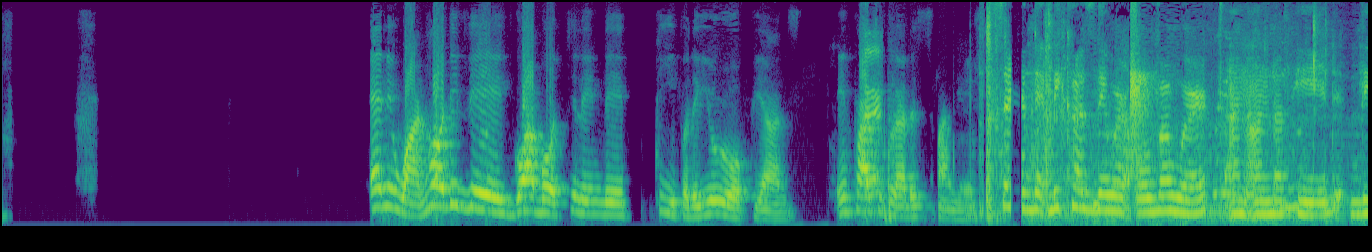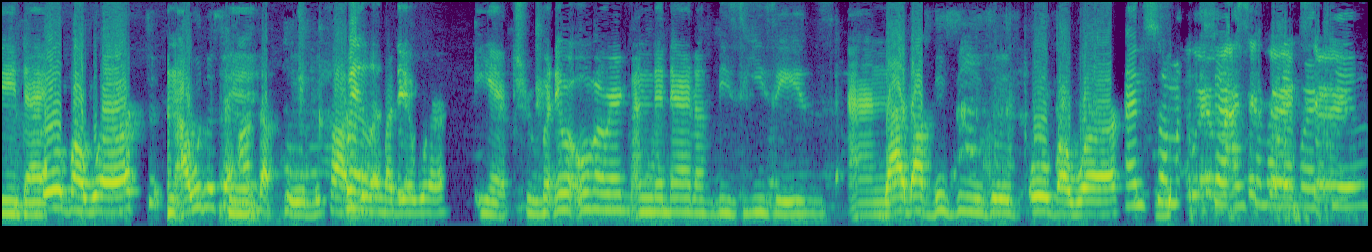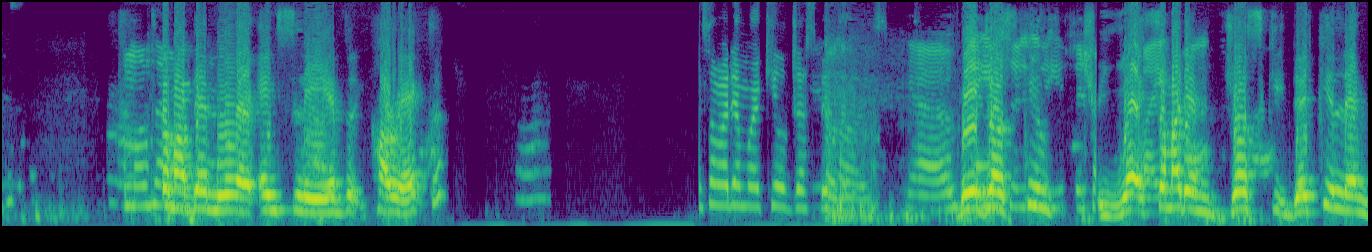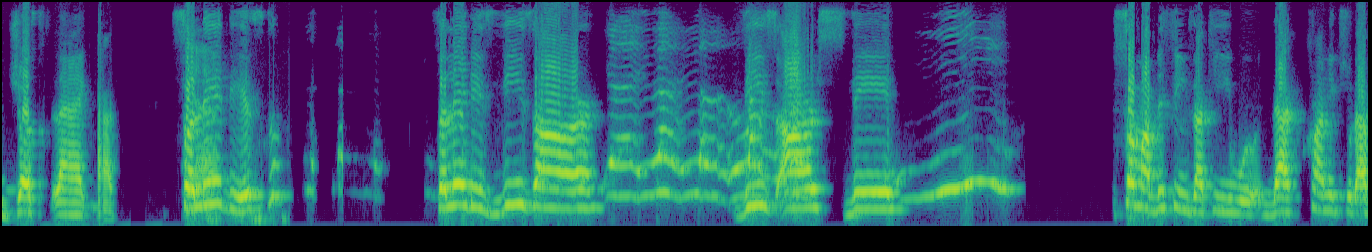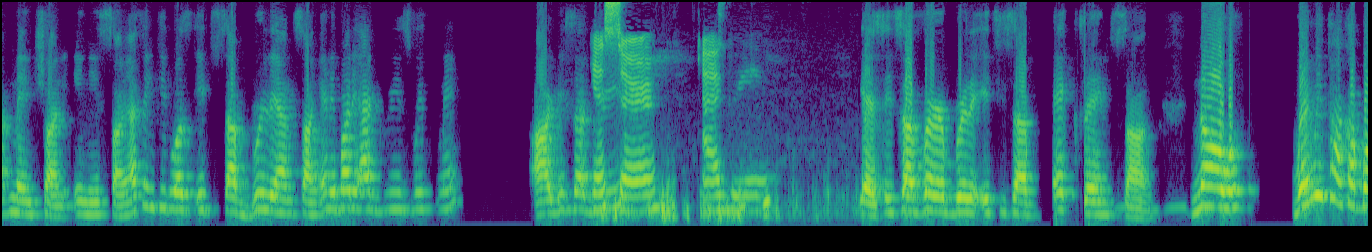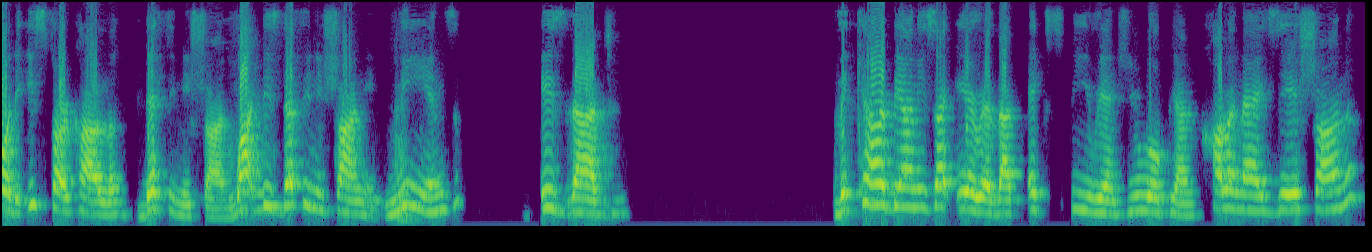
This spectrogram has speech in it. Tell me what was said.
anyone, how did they go about killing the people, the Europeans, in particular the Spanish? So they, because they were overworked and underpaid, they died. Overworked, And I wouldn't say underpaid. underpaid because Well, remember they- they were Yeah, true. But they were overworked and they died of diseases and died of diseases, overworked. And some, They sir, and some of them were killed. Some of them Some of were them were enslaved, correct? Some of them were killed just because. Yeah. They just basically killed- used to try to Yes, fight some of back. them just ki- they kill them just like that. So, Yeah. ladies, so ladies, these are these are the some of the things that he would that Chronixx would have mentioned in his song. I think it was it's a brilliant song. Anybody agrees with me? Or disagree? Yes, sir. I agree. Yes, it's a very brilliant, it is an excellent song. Now, when we talk about the historical definition, what this definition means is that the Caribbean is an area that experienced European colonization,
